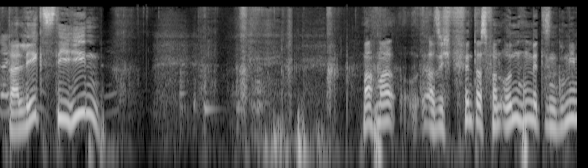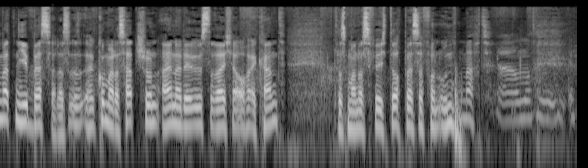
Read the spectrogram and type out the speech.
Ja, Da legst die hin. Mach mal, also ich finde das von unten mit diesen Gummimatten hier besser. Das ist, äh, guck mal, das hat schon einer der Österreicher auch erkannt, dass man das vielleicht doch besser von unten macht. ja, machen wir hier.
